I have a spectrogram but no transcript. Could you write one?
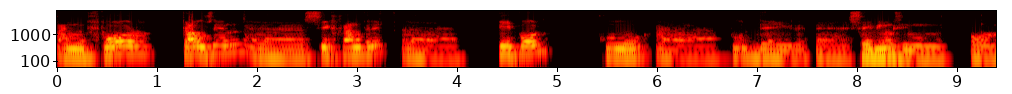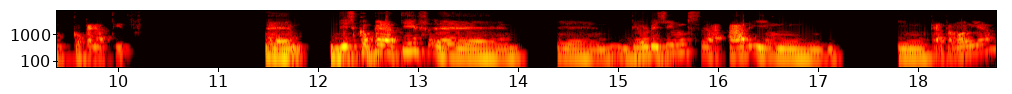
and 4,600 uh, people who uh, put their uh, savings in our cooperative. Um, this cooperative, uh, the origins are in in Catalonia,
